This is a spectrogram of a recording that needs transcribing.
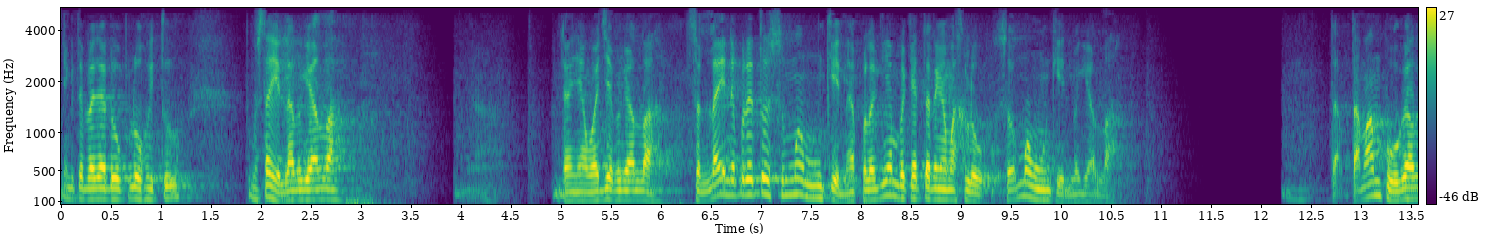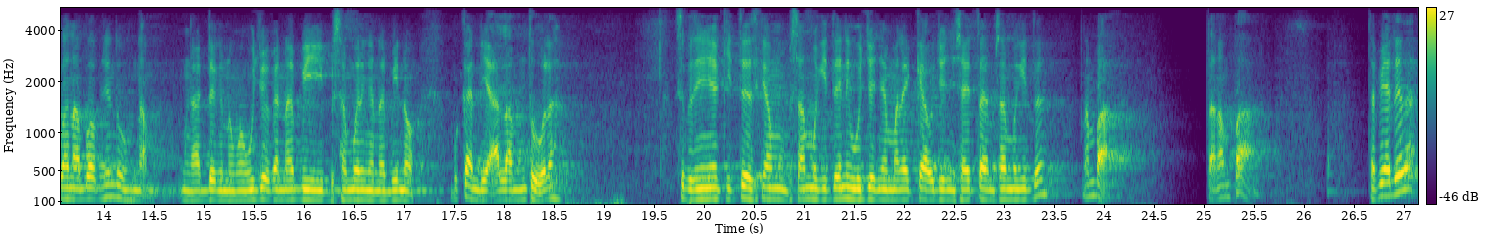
Yang kita belajar 20 itu, itu mustahil lah bagi Allah. Dan yang wajib bagi Allah. Selain daripada itu, semua mungkin. Apalagi yang berkaitan dengan makhluk. Semua mungkin bagi Allah. Tak, tak mampu ke Allah nak buat macam tu? Nak mengadakan, mewujudkan Nabi bersama dengan Nabi Nuh. Bukan di alam tu lah. Sebenarnya kita sekarang bersama kita ni wujudnya malaikat, wujudnya syaitan bersama kita. Nampak? Tak nampak. Tapi ada tak?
